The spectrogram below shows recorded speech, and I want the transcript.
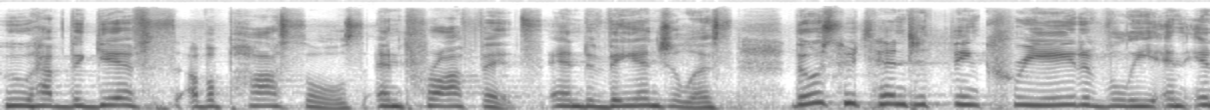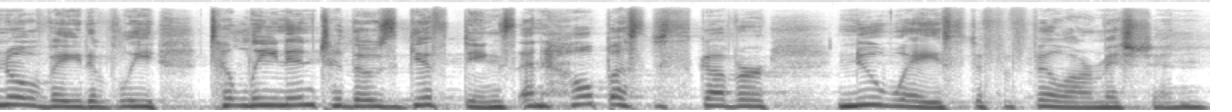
who have the gifts of apostles and prophets and evangelists, those who tend to think creatively and innovatively to lean into those giftings and help us discover new ways to fulfill our mission.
